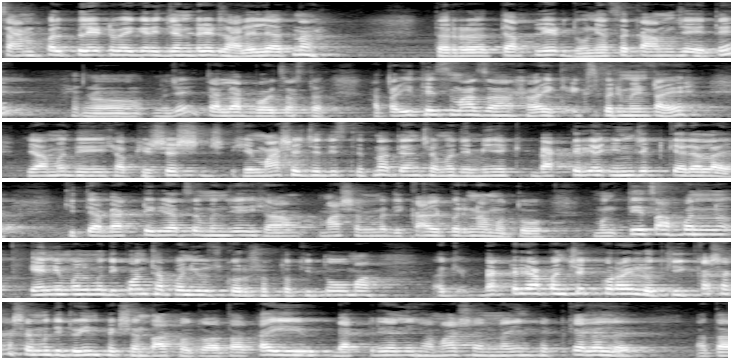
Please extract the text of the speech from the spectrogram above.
सॅम्पल प्लेट वगैरे जनरेट झालेले आहेत ना तर त्या प्लेट धुण्याचं काम जे आहे ते म्हणजे त्या लॅब बॉयचं असतं. आता इथेच माझा हा एक एक्सपेरिमेंट आहे. यामध्ये ह्या फिशेस हे मासे जे दिसतात ना त्यांच्यामध्ये मी एक बॅक्टेरिया इंजेक्ट केलेला आहे. की त्या बॅक्टेरियाचं म्हणजे ह्या माशांमध्ये काय परिणाम होतो? मग तेच आपण ॲनिमलमध्ये कोणत्या पण यूज करू शकतो? की तो मा बॅक्टेरिया आपण चेक करू राहिलो की कशा कशामध्ये तो इन्फेक्शन दाखवतो. आता काही बॅक्टेरियाने ह्या माशांना इन्फेक्ट केलेलं आहे. आता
